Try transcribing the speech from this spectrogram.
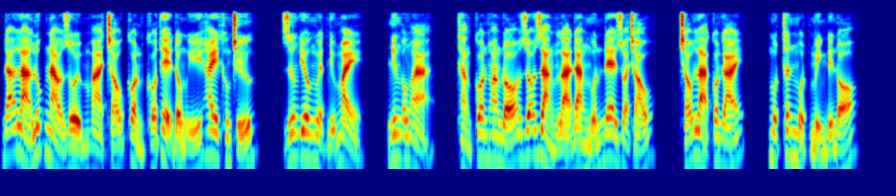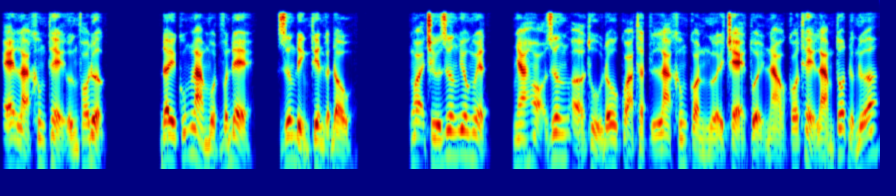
Đã là lúc nào rồi mà cháu còn có thể đồng ý hay không chứ? Dương yêu nguyệt nhíu mày, nhưng ông à thằng con hoang đó rõ ràng là đang muốn đe dọa cháu cháu là con gái, một thân một mình đến đó e là không thể ứng phó được. Đây cũng là một vấn đề, dương đỉnh thiên gật đầu. Ngoại trừ dương yêu nguyệt, nhà họ dương ở thủ đô quả thật là không còn người trẻ tuổi nào có thể làm tốt được nữa.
